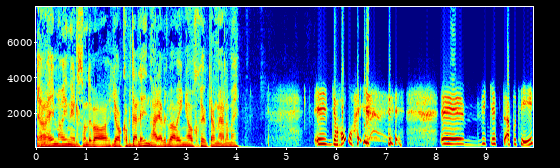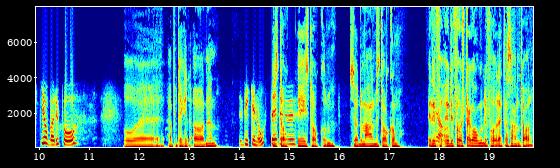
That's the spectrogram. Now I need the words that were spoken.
Ja, hej Marie Nilsson. Det var Jakob Dahlin här. Jag vill bara ringa och sjukanmäla mig. Eh, jaha, hej. eh, vilket apotek jobbar du på? På eh, apoteket Örnen. Vilken ort är Stock- du? det är i Stockholm. Södermalm i Stockholm. Är det, Ja. är det första gången du får detta samtal?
